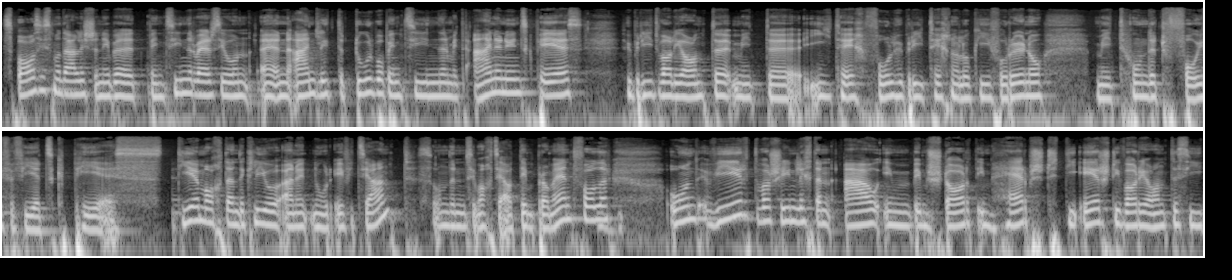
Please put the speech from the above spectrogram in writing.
Das Basismodell ist dann eben die Benzinerversion, ein 1 Liter Turbo-Benziner mit 91 PS, Hybridvariante mit der E-Tech Vollhybrid-Technologie von Renault mit 145 PS. Die macht dann der Clio auch nicht nur effizient, sondern sie macht sie auch temperamentvoller. Mhm und wird wahrscheinlich dann auch im, beim Start im Herbst die erste Variante sein,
